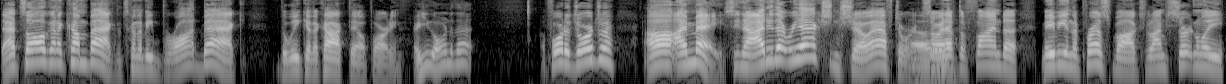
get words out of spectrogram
That's all going to come back. It's going to be brought back the week of the cocktail party. Are you going to that? Florida, Georgia. Uh, I may see now. I do that reaction show afterwards, Oh, so I'd have to find a maybe in the press box. But I'm certainly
